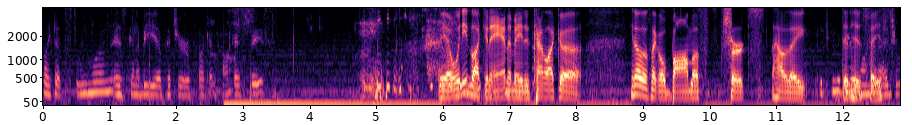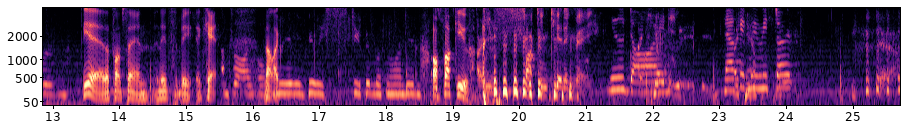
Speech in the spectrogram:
Like that Steam one is gonna be a picture of fucking Hawkeye's face. Yeah, we need like an animated, kind of like a, you know, those like Obama f- shirts. How they Did his one that I face. Yeah, that's what I'm saying. It needs to be. It can't. I'm drawing a Not like- really, really stupid looking one, dude. Oh fuck you. Are you fucking kidding me? You I can't died. Wait, dude. Now I can we can't- restart? Yeah.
